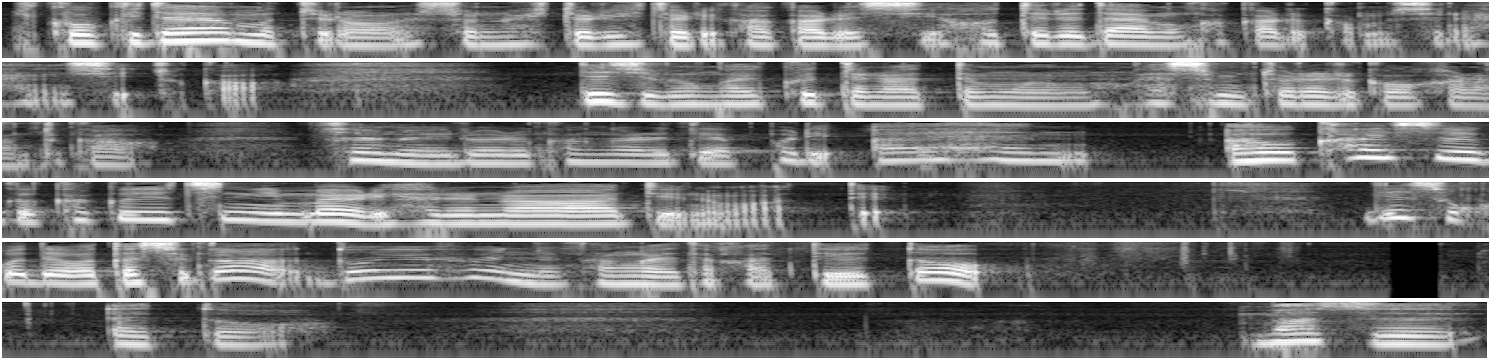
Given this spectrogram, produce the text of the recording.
飛行機代はもちろんその一人一人かかるしホテル代もかかるかもしれへんしとかで自分が行くってなっても休み取れるかわからんとかそういうのいろいろ考えるとやっぱり会えへん会う回数が確実に今より減るなーっていうのもあって。でそこで私がどういうふうに考えたかっていうとえっとまず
